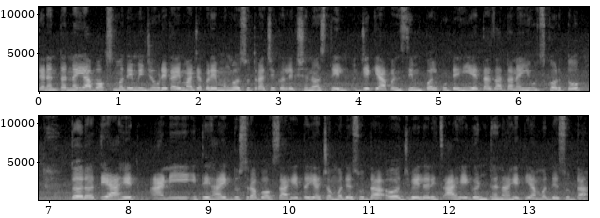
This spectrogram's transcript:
त्यानंतर ना या बॉक्समध्ये मी जेवढे काही माझ्याकडे मंगळसूत्राचे कलेक्शन असतील जे की आपण सिंपल कुठेही येता जाताना यूज करतो तर ते आहेत. आणि इथे हा एक दुसरा बॉक्स आहे तर याच्यामध्ये सुद्धा ज्वेलरीच ज्वेलरीज आहे गंठन आहेत यामध्ये सुद्धा.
